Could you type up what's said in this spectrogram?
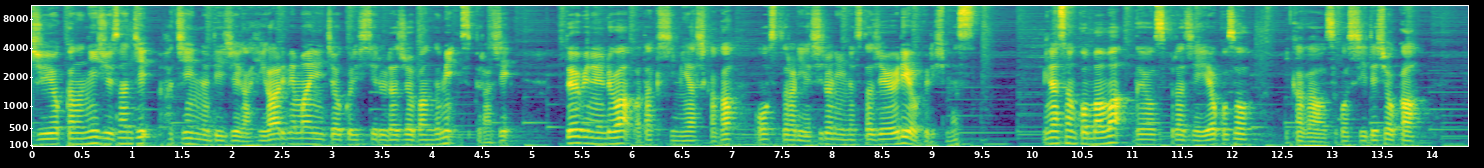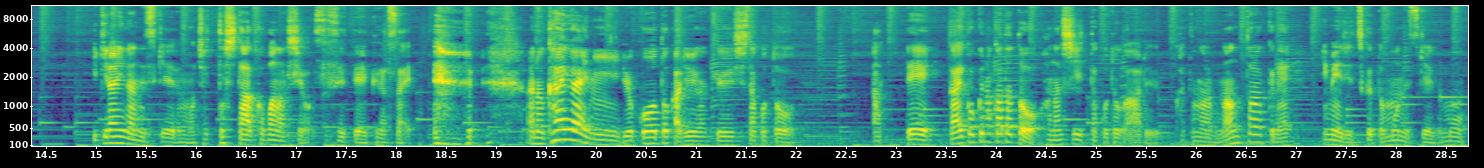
14日の23時、8人の DJ が日替わりで毎日お送りしているラジオ番組スプラジ。土曜日の夜は私、宮鹿がオーストラリア・シドニーのスタジオよりお送りします。皆さんこんばんは、土曜スプラジへようこそ。いかがお過ごしでしょうか？いきなりなんですけれども、ちょっとした小話をさせてください。あの、海外に旅行とか留学したことあって、外国の方と話し行ったことがある方ならなんとなくね、イメージつくと思うんですけれども、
